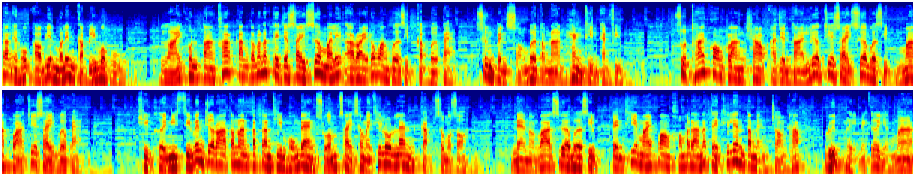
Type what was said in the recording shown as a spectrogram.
ตันแอนด์โฮปอัลเบียนมาเล่นกับลิเวอร์พูลหลายคนต่างคาดการณ์กันว่านักเตะจะใส่เสื้อหมายเลขอะไรระหว่างเบอร์ 10 กับเบอร์ 8 ซึ่งเป็น 2 เบอร์ตำนานแห่งทินแอนฟิลด์สุดท้ายกองกลางชาวอาร์เจนตินเลือกที่ใส่เสื้อเบอร์ 10 มากกว่าที่ใส่เบอร์ 8 ที่เคยมีสตีเวนเจอราตำนานกัปตันทีมหงแดงสวมใส่สมัยที่โลดแล่นกับสโมสร แน่นอนว่าเสื้อเบอร์ 10 เป็นที่ไม้ปองของบรรดานักเตะที่เล่นตำแหน่งจอมทัพ หรือเพลย์เมเกอร์อย่างมาก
